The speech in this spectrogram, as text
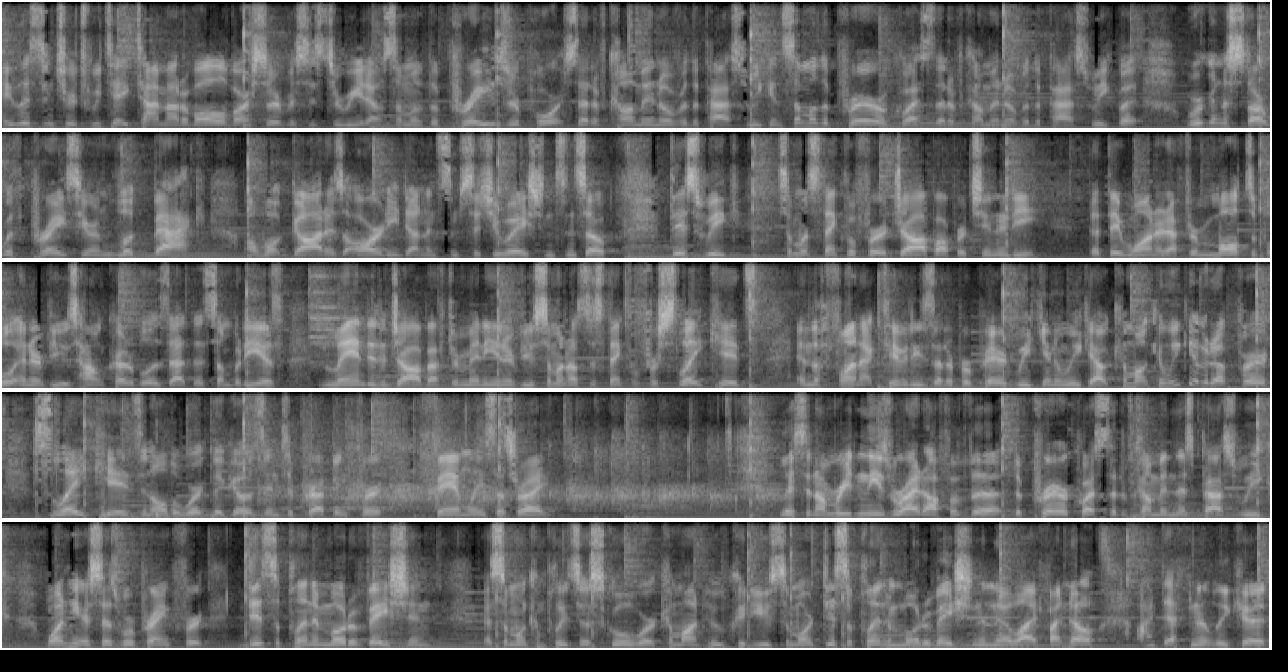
Hey, listen, church, we take time out of all of our services to read out some of the praise reports that have come in over the past week and some of the prayer requests that have come in over the past week. But we're going to start with praise here and look back on what God has already done in some situations. And so this week, someone's thankful for a job opportunity that they wanted after multiple interviews. How incredible is that that somebody has landed a job after many interviews? Someone else is thankful for Slate Kids and the fun activities that are prepared week in and week out. Come on, can we give it up for Slate Kids and all the work that goes into prepping for families? That's right. Listen, I'm reading these right off of the, the prayer requests that have come in this past week. One here says we're praying for discipline and motivation as someone completes their schoolwork. Come on, who could use some more discipline and motivation in their life? I know I definitely could.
